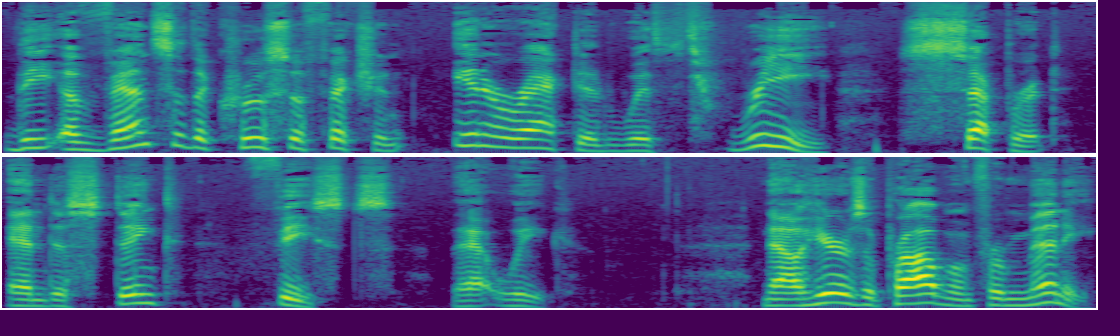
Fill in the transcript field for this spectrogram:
the events of the crucifixion interacted with three separate and distinct feasts that week. Now, here's a problem for many.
